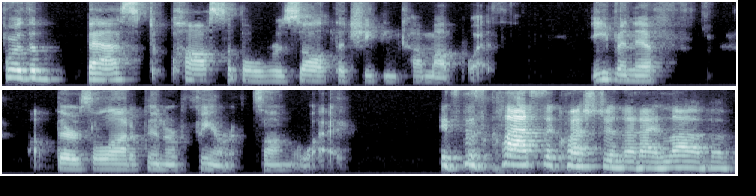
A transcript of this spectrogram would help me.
for the best possible result that she can come up with, even if there's a lot of interference on the way. It's this classic question that I love of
